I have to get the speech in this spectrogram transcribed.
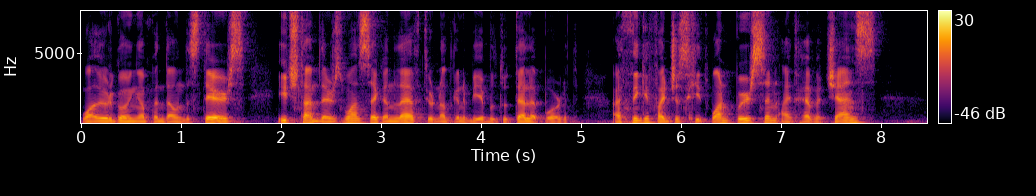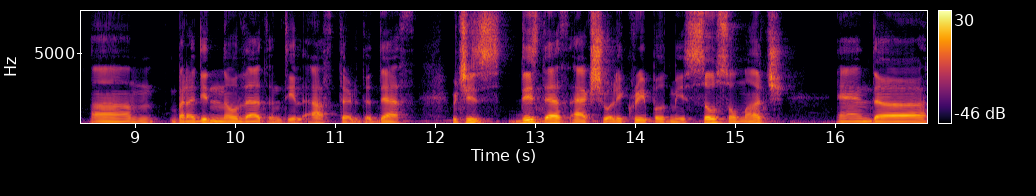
while you're going up and down the stairs, each time there's one second left you're not gonna be able to teleport. I think if I just hit one person I'd have a chance, um, but I didn't know that until after the death. which is this death actually crippled me so so much and uh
